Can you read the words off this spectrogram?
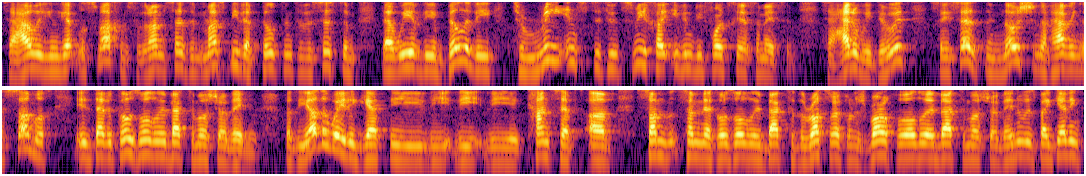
So how are we going to get musmachim? So the Ram says it must be that built into the system that we have the ability to reinstitute smicha even before Tchias Hamesim. So how do we do it? So he says the notion of having a samuch is that it goes all the way back to Moshe Rabbeinu. But the other way to get the the, the, the concept of some, something that goes all the way back to the Ratzah Baruch Hu, all the way back to Moshe Rabbeinu is by getting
